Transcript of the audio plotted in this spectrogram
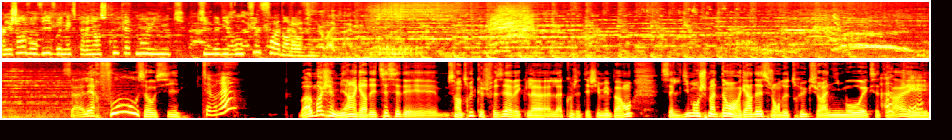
Les gens vont vivre une expérience complètement unique, qu'ils ne vivront qu'une fois dans leur vie. Ça a l'air fou, ça aussi. C'est vrai? Bah moi j'aime bien regarder, tu sais c'est des... c'est un truc que je faisais avec la, la... quand j'étais chez mes parents, c'est le dimanche matin on regardait ce genre de trucs sur animaux etc et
